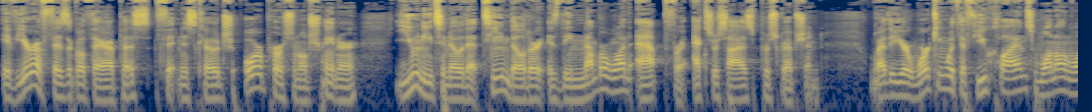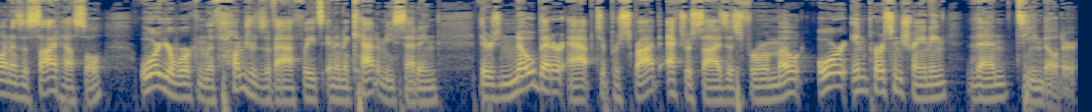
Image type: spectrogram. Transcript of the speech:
If you're a physical therapist, fitness coach, or personal trainer, you need to know that TeamBuildr is the number one app for exercise prescription. Whether you're working with a few clients one on one as a side hustle, or you're working with hundreds of athletes in an academy setting, there's no better app to prescribe exercises for remote or in person training than TeamBuildr.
